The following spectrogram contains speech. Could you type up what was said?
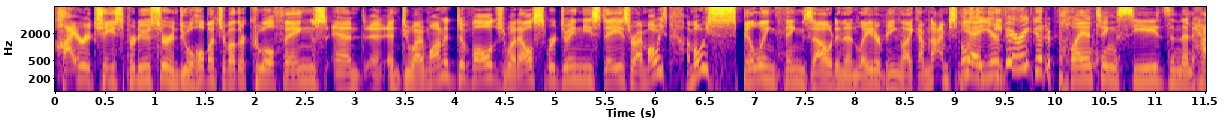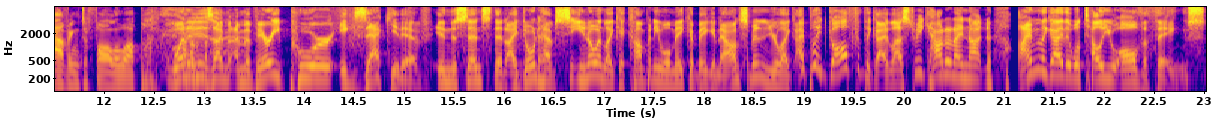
hire a chase producer and do a whole bunch of other cool things and and, and do I want to divulge what else we're doing these days or I'm always I'm always spilling things out and then later being like I'm not I'm supposed Yeah, to you're keep very good at planting seeds and then having to follow up on what it them. is I'm, I'm a very poor executive in the sense that i don't have you know when like a company will make a big announcement and you're like i played golf with the guy last week how did i not know? i'm the guy that will tell you all the things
